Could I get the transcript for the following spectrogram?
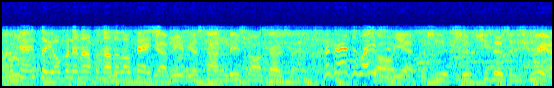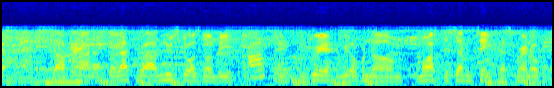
Okay, so you're opening up another location. Yeah, we just signed a lease on Thursday. Congratulations. So yeah, so she she, she lives in Greer, South Okay. Carolina. So that's where our new store is gonna be. Awesome. in, in Greer, and we open um, March the 17th. That's grand opening.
